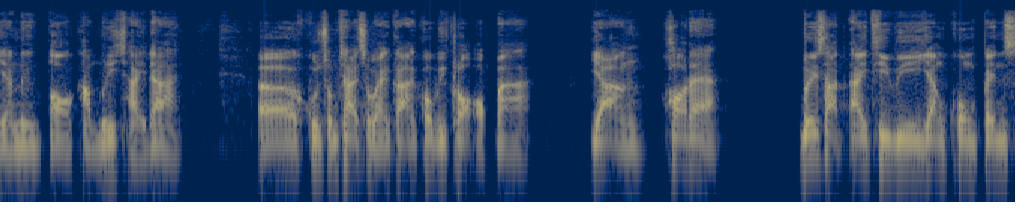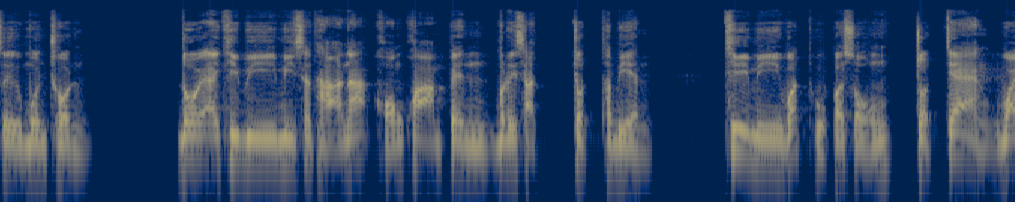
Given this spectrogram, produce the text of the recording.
อย่างหนึ่งต่อคำวินิจฉัยได้ คุณสมชายแสวงการก็วิเคราะห์ออกมา อย่างข้อแรก บริษัทไอทีวียังคงเป็นสื่อมวลชน โดยไอทีวีมีสถานะของความเป็นบริษัทจดทะเบียน ที่มีวัตถุประสงค์จดแจ้งไว้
